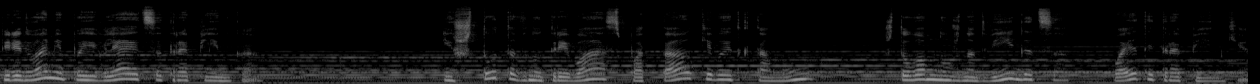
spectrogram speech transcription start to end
Перед вами появляется тропинка – и что-то внутри вас подталкивает к тому, что вам нужно двигаться по этой тропинке.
